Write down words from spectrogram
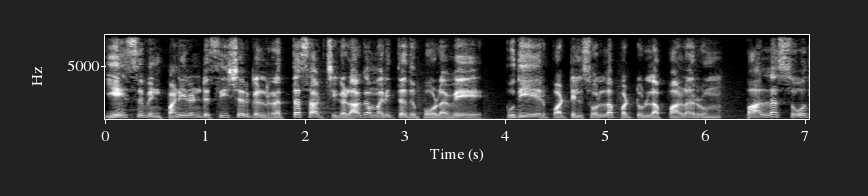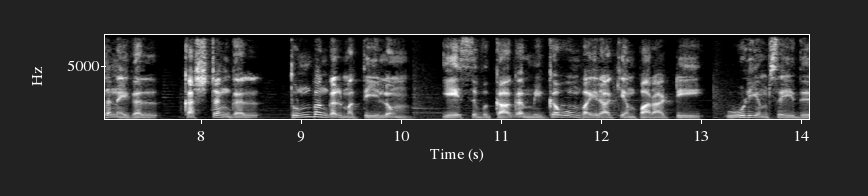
இயேசுவின் பனிரெண்டு சீஷர்கள் இரத்த சாட்சிகளாக மறித்தது போலவே புதிய ஏற்பாட்டில் சொல்லப்பட்டுள்ள பலரும் பல சோதனைகள் கஷ்டங்கள் துன்பங்கள் மத்தியிலும் இயேசுவுக்காக மிகவும் வைராக்கியம் பாராட்டி ஊழியம் செய்து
